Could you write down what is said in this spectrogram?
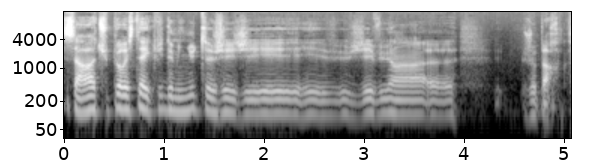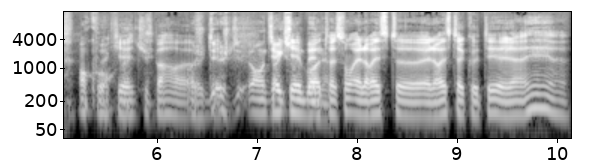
Sarah tu peux rester avec lui deux minutes j'ai j'ai j'ai vu un euh, je pars en cours Ok, tu pars. euh, Je- ok. je- en direction Ok, de bon, de Ben. toute façon, elle reste, euh, elle reste à côté. Elle a,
